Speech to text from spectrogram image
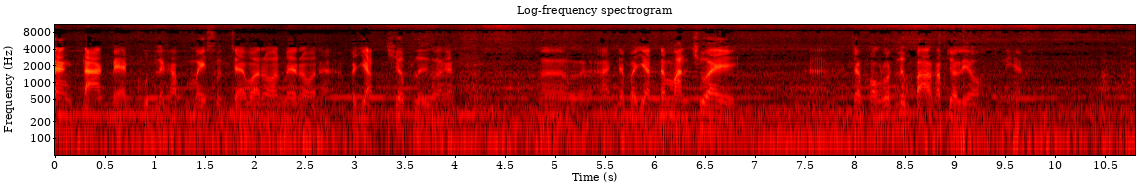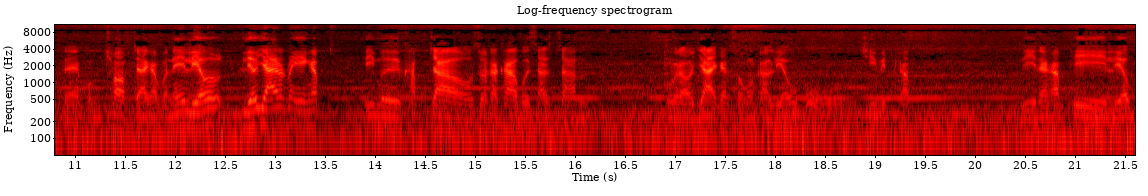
นั่งตากแดดขุดเลยครับ ไม่สนใจว่าร้อนไม่ร้อนฮะประหยัดเชื้อเพลิงว่างั้นเอ่อาจจะประหยัดน้ำมันช่วยเจ้าของรถหรือเปล่าครับเจ้าเลี้ยวนี่ฮะแต่ผมชอบใจครับวันนี้เลี้ยวเลี้ยวย้ายรถมาเองครับตีมือขับเจ้าสุรข้าวเบอร์สามสามพวกเราย้ายกันสองคนการเลี้ยวโอ้โหชีวิตครับ ดีนะครับที่เลี้ยวบ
